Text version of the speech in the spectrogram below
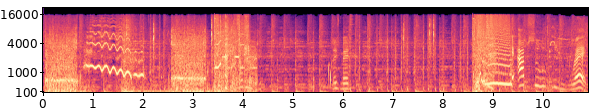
Nice mid. Wrecked.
